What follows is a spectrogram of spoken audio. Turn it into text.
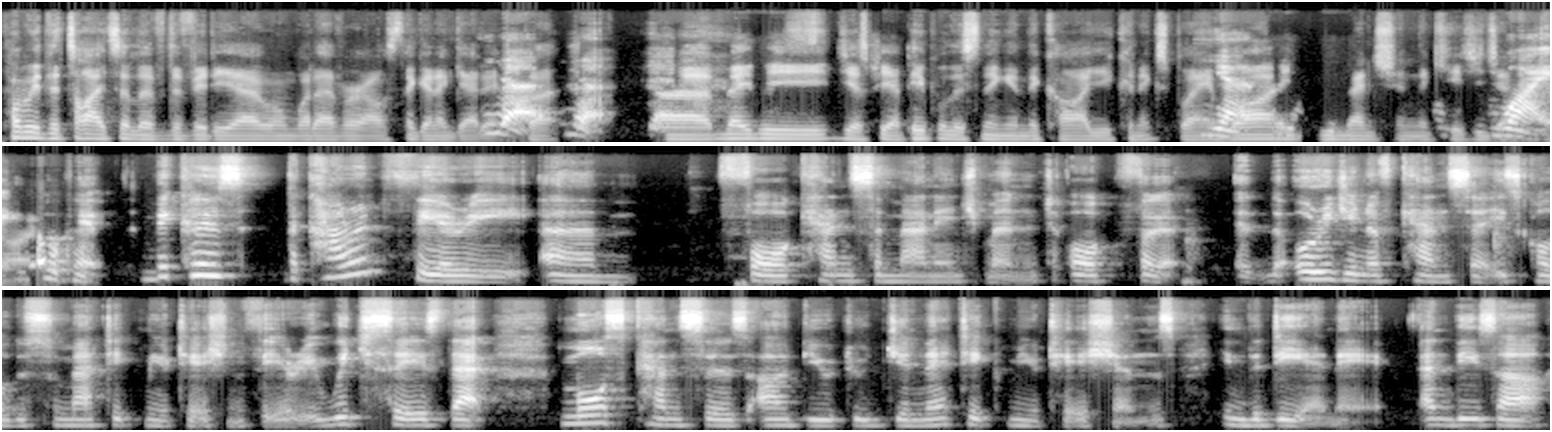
probably the title of the video and whatever else they're going to get it. yeah But yeah uh, maybe just yeah, people listening in the car, you can explain why you mentioned the ketogenic diet. Why? diet. Okay, because the current theory um, for cancer management or for uh, the origin of cancer is called the somatic mutation theory, which says that most cancers are due to genetic mutations in the DNA. And these are,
